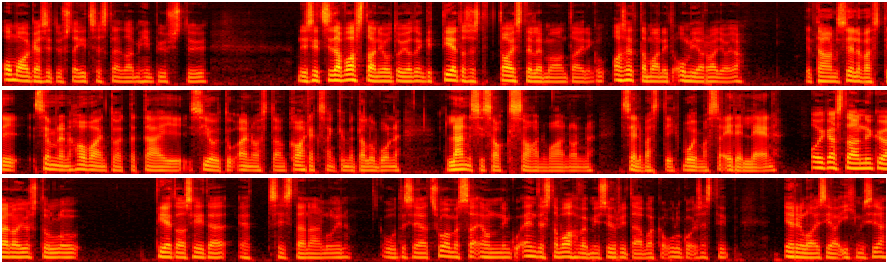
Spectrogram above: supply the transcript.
omaa käsitystä itsestään tai mihin pystyy, niin sit sitä vastaan joutuu jotenkin tietoisesti taistelemaan tai niinku asettamaan niitä omia rajoja. Ja tämä on selvästi sellainen havainto, että tämä ei sijoitu ainoastaan 80-luvun Länsi-Saksaan, vaan on selvästi voimassa edelleen. Oikeastaan nykyään on just tullut tietoa siitä, että siis tänään luin uutisia, että Suomessa on niin kuin entistä vahvemmin syrjitään vaikka ulkoisesti erilaisia ihmisiä.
